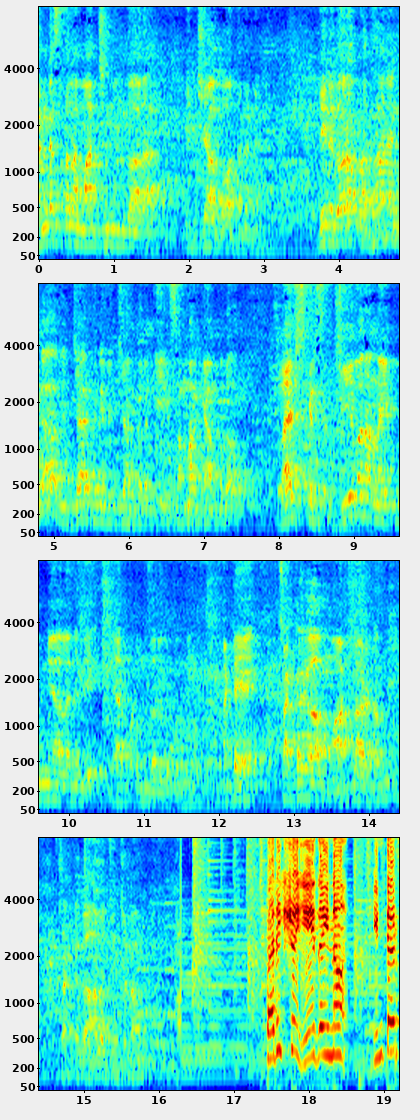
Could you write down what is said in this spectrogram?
రంగస్థల మాధ్యమం ద్వారా విద్యా బోధన అనేది. దీని ద్వారా ప్రధానంగా విద్యార్థిని విద్యార్థులకి ఈ సమ్మర్ క్యాంపులో లైఫ్ స్కిల్స్ జీవన నైపుణ్యాలు అనేది నేర్పడం జరుగుతుంది. అంటే చక్కగా మాట్లాడటం చక్కగా ఆలోచించడం పరీక్ష ఏదైనా ఇంటర్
